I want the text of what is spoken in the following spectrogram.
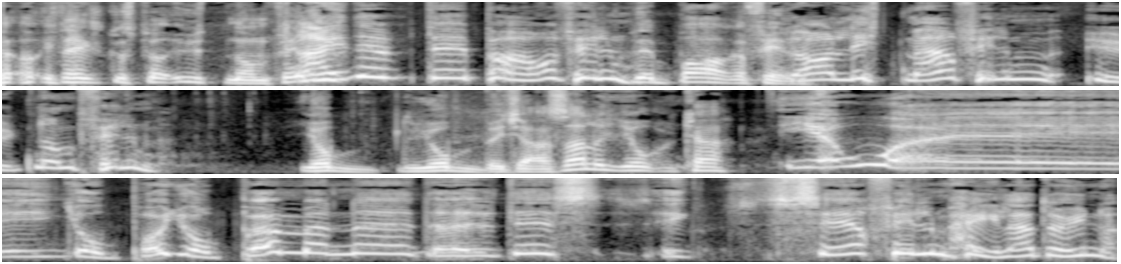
tenkte jeg skulle spørre utenom film. Nei, det, det er bare film. Det er bare film. Ja, litt mer film utenom film. Jobb, du jobber ikke, altså? Eller jo- hva? Jo, eh, jobber og jobber, men eh, det, det, jeg ser film hele døgnet.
